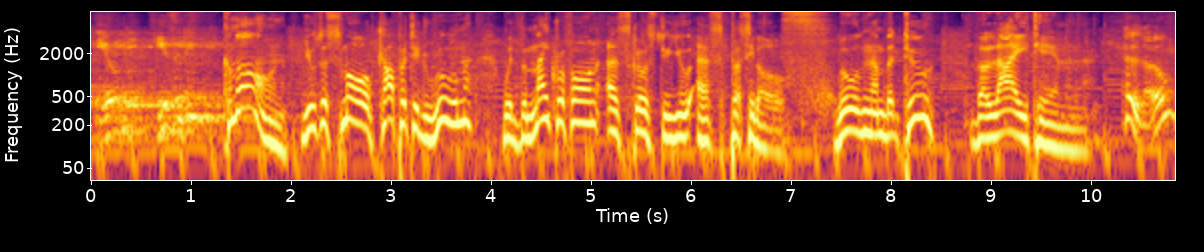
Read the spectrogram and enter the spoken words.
hear me easily. Come on, use a small carpeted room with the microphone as close to you as possible. Rule number two, the lighting. Hello.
